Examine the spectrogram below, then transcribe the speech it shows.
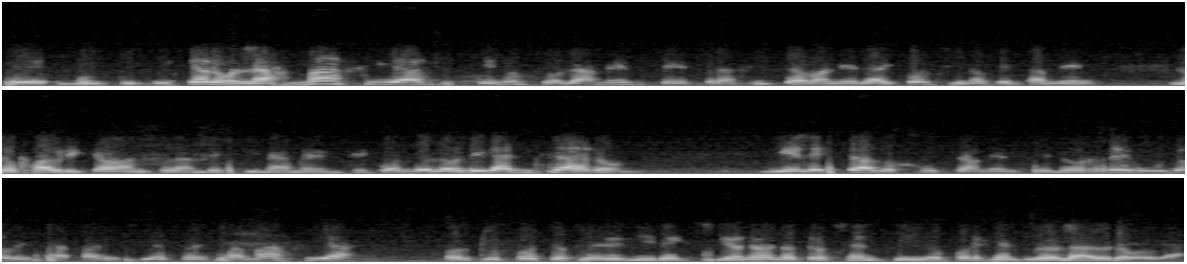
se multiplicaron las mafias que no solamente traficaban el alcohol, sino que también lo fabricaban clandestinamente. Cuando lo legalizaron y el Estado justamente lo reguló, desapareció toda esa mafia, por supuesto se direccionó en otro sentido, por ejemplo la droga.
